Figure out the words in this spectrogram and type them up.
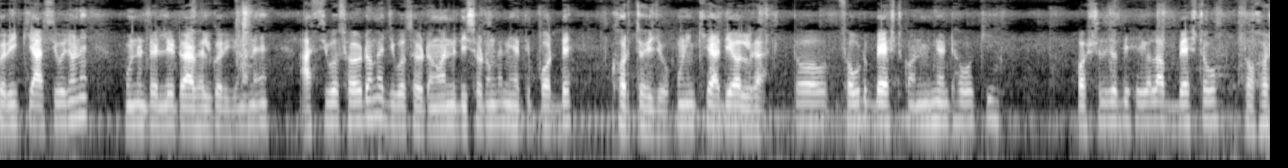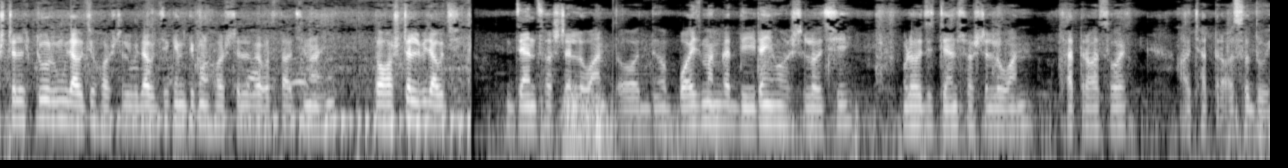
କରିକି ଆସିବ ଜଣେ ପୁଣି ଡେଲି ଟ୍ରାଭେଲ୍ କରିକି ମାନେ ଆସିବ ଶହେ ଟଙ୍କା ଯିବ ଶହେ ଟଙ୍କା ମାନେ ଦୁଇଶହ ଟଙ୍କା ନିହାତି ପର୍ ଡେ ଖର୍ଚ୍ଚ ହେଇଯିବ ପୁଣି ଖିଆଦିଆ ଅଲଗା ତ ସବୁଠୁ ବେଷ୍ଟ କନଭିନିଏଣ୍ଟ ହେବ କି ହଷ୍ଟେଲ ଯଦି ହେଇଗଲା ବେଷ୍ଟ ହେବ ତ ହଷ୍ଟେଲ ଟୁର୍ ମୁଁ ଯାଉଛି ହଷ୍ଟେଲକୁ ଯାଉଛି କେମିତି କ'ଣ ହଷ୍ଟେଲ ବ୍ୟବସ୍ଥା ଅଛି ନାହିଁ ତ ହଷ୍ଟେଲ ବି ଯାଉଛି जेन्स हस्टेल वन तो बॉयज मान का दुईटा ही हस्टेल अच्छी गोटे हूँ जेन्स हस्टेल वन छात्रावास और छात्रावास दुई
